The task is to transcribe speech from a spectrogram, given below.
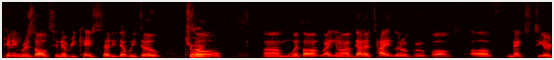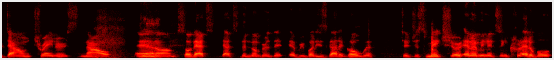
getting results in every case study that we do. Sure. So, um, with all you know, I've got a tight little group of of next tier down trainers now, and yeah. um, so that's that's the number that everybody's got to go with to just make sure. And I mean, it's incredible,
